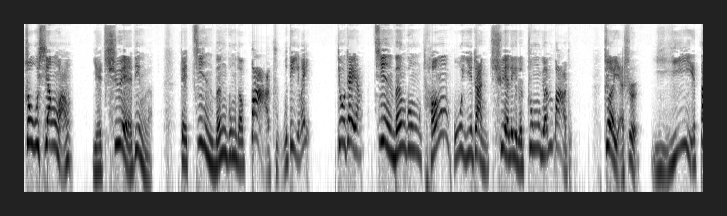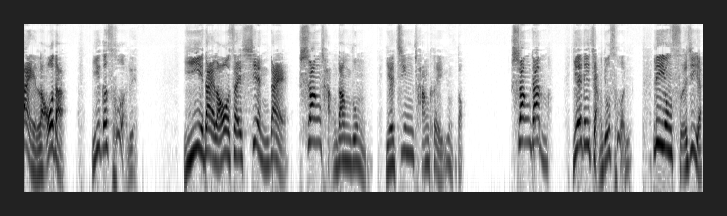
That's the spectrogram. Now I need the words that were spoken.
周襄王也确定了这晋文公的霸主地位。就这样，晋文公城濮一战确立了中原霸主，这也是以逸待劳的一个策略。以逸待劳在现代商场当中也经常可以用到。商战嘛，也得讲究策略。利用此计啊，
